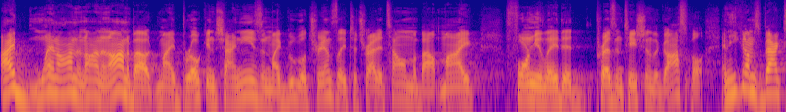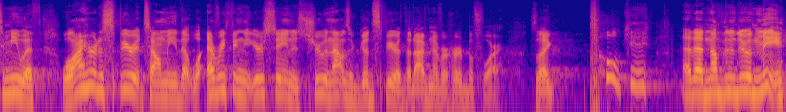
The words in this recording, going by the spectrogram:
I went on and on and on about my broken Chinese and my Google Translate to try to tell him about my formulated presentation of the gospel. And he comes back to me with, Well, I heard a spirit tell me that everything that you're saying is true, and that was a good spirit that I've never heard before. It's like, okay, that had nothing to do with me.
